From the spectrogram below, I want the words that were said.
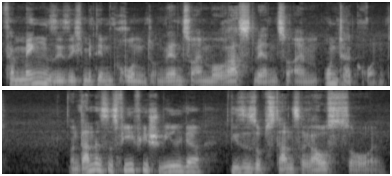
vermengen sie sich mit dem Grund und werden zu einem Morast, werden zu einem Untergrund. Und dann ist es viel, viel schwieriger, diese Substanz rauszuholen.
